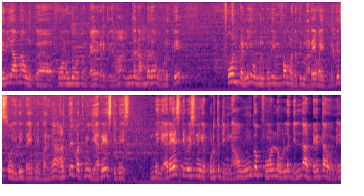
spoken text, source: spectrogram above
தெரியாமல் உங்கள் ஃபோன் வந்து ஒருத்தவங்க கையில் கிடைக்குதுன்னா இந்த நம்பரை உங்களுக்கு ஃபோன் பண்ணி உங்களுக்கு வந்து இன்ஃபார்ம் பண்ணுறதுக்கு நிறைய வாய்ப்பு இருக்குது ஸோ இதையும் ட்ரை பண்ணி பாருங்கள் அடுத்து பார்த்தீங்கன்னா எரேஸ் டிவைஸ் இந்த எரேஸ் டிவைஸ் நீங்கள் கொடுத்துட்டிங்கன்னா உங்கள் ஃபோனில் உள்ள எல்லா டேட்டாவுமே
